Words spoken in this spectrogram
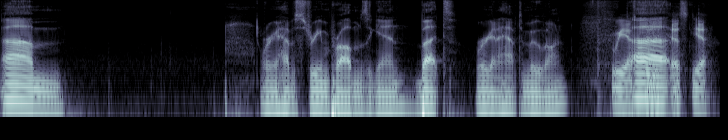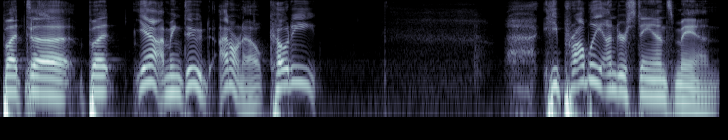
Um, we're gonna have stream problems again, but we're gonna have to move on. We have Uh, to, yes, yeah. But uh but yeah, I mean, dude, I don't know. Cody he probably understands, man.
